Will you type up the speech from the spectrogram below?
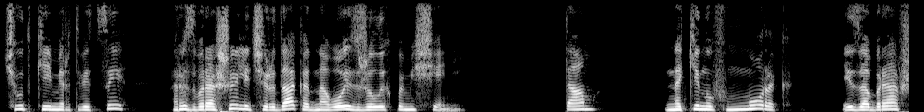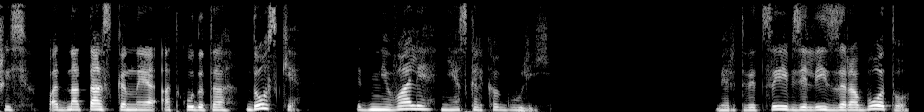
чуткие мертвецы разворошили чердак одного из жилых помещений. Там, накинув морок и забравшись под натасканные откуда-то доски, дневали несколько гулей. Мертвецы взялись за работу,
